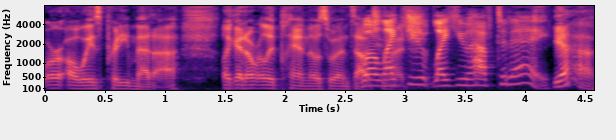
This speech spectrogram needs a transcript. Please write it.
are always pretty meta. Like I don't really plan those ones out. Well, too like much. you, like you have today. Yeah.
